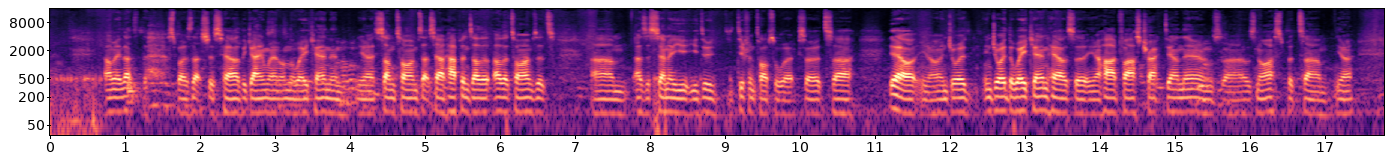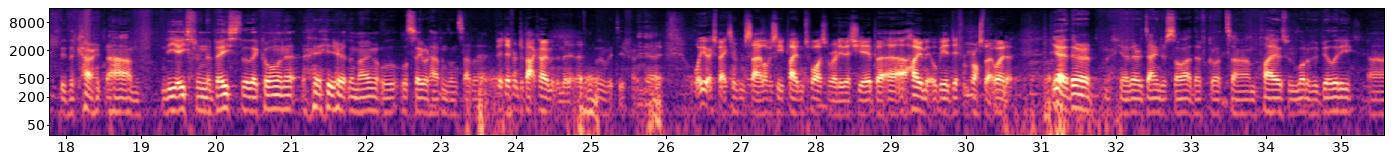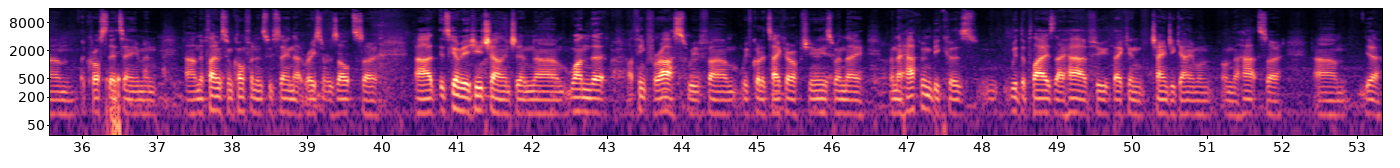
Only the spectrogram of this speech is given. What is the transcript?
I mean, that's, I suppose that's just how the game went on the weekend, and you know, sometimes that's how it happens. Other other times, it's um, as a centre, you, you, do different types of work. So it's uh, yeah, you know, enjoyed enjoyed the weekend. How it's a you know hard, fast track down there, and it was, uh, it was nice. But um, you know, with the current um, the east from the beast that they're calling it here at the moment. We'll, we'll see what happens on Saturday. A bit different to back home at the minute then. A little bit different, yeah. what are you expecting from Sale? Obviously, you played them twice already this year, but uh, at home it will be a different prospect, won't it? Yeah, they're a, yeah they're a dangerous side. They've got um, players with a lot of ability um, across their team, and um, they're playing with some confidence. We've seen that recent results, so uh, it's going to be a huge challenge and um, one that I think for us we've um, we've got to take our opportunities when they when they happen because with the players they have who they can change a game on, on the hat so um, yeah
